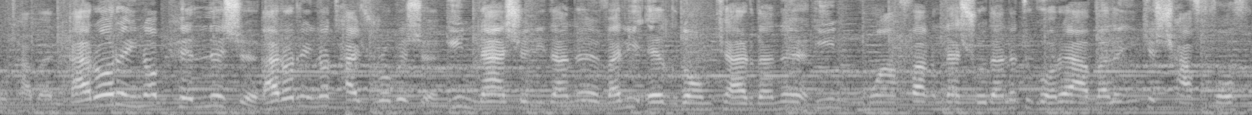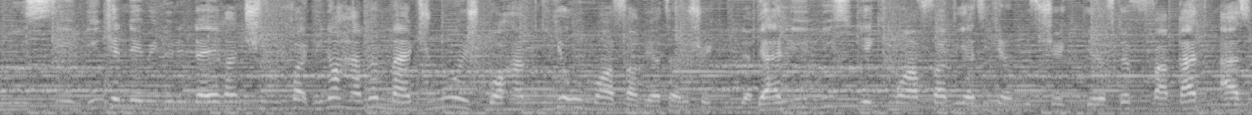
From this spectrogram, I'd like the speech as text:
معتبری. قرار اینا پلشه قرار اینا تجربه شه این نشنیدنه ولی اقدام کردنه. این موفق نشدنه تو کار اوله این که شفاف نیستین این که نمی‌دونین دقیقا چی می‌خواید اینا همه مجموعش با همدیگه اون موفقیت رو شکل میده. دلیل نیست یک موفقیتی که امروز شکل گرفته فقط از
